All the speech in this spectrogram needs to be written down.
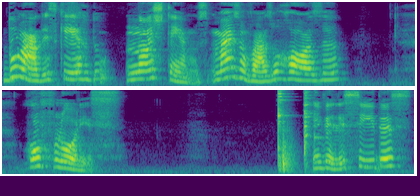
Do lado esquerdo, nós temos mais um vaso rosa com flores envelhecidas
